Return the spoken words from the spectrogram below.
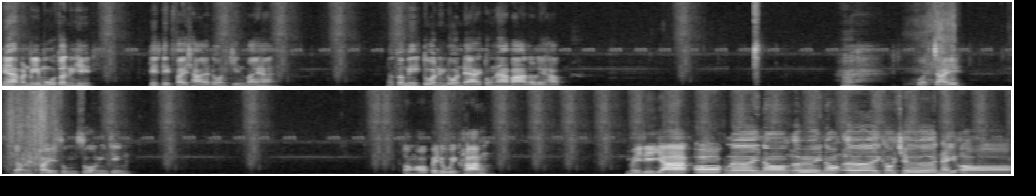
เนี่ยมันมีหมูตัวหนึ่งที่ที่ติดไฟฉายแล้วโดนกินไปฮะ แล้วก็มีอีกตัวหนึ่งโดนแดกตรงหน้าบ้านเราเลยครับปวดใจ ดังไฟสุมซวงจริง ๆ ต้องออกไปดูอีกครั้ง ไม่ได้อยากออกเลยน้องเอ๋ยน้องเอ๋ยเขาเชิญให้ออก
